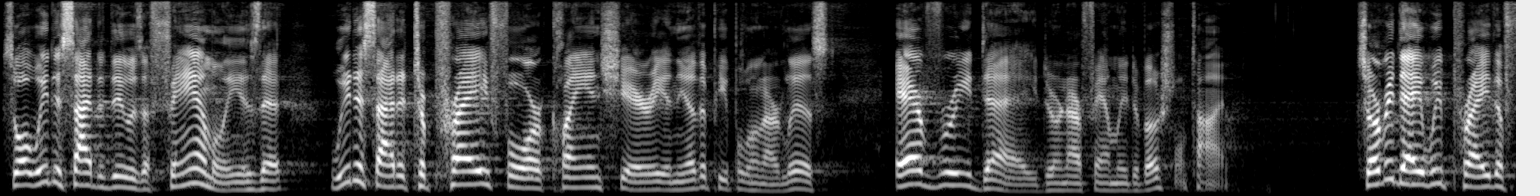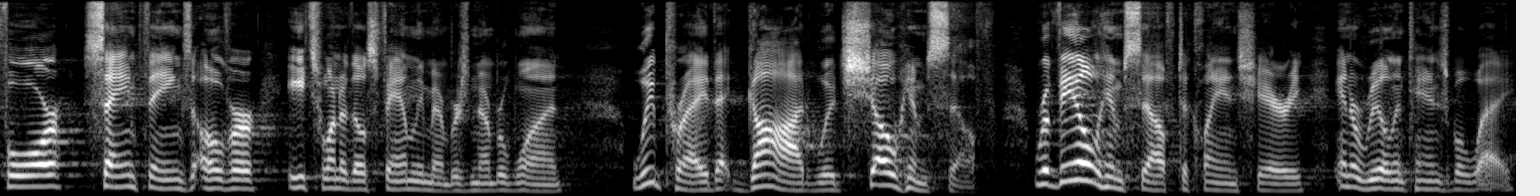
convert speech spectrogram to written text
So, what we decided to do as a family is that we decided to pray for Clay and Sherry and the other people on our list every day during our family devotional time. So every day we pray the four same things over each one of those family members. Number one, we pray that God would show himself, reveal himself to Clay and Sherry in a real and tangible way.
